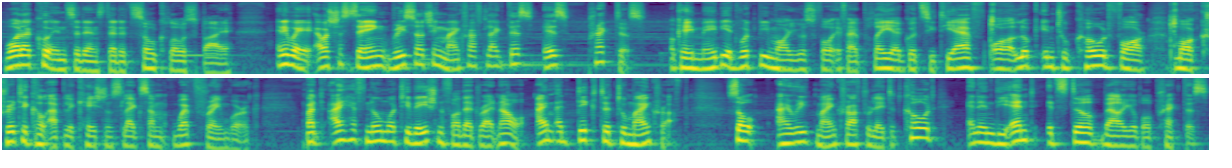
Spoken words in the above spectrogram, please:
What a coincidence that it's so close by. Anyway, I was just saying, researching Minecraft like this is practice. Okay, maybe it would be more useful if I play a good CTF or look into code for more critical applications like some web framework. But I have no motivation for that right now. I'm addicted to Minecraft. So I read Minecraft related code and in the end, it's still valuable practice.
